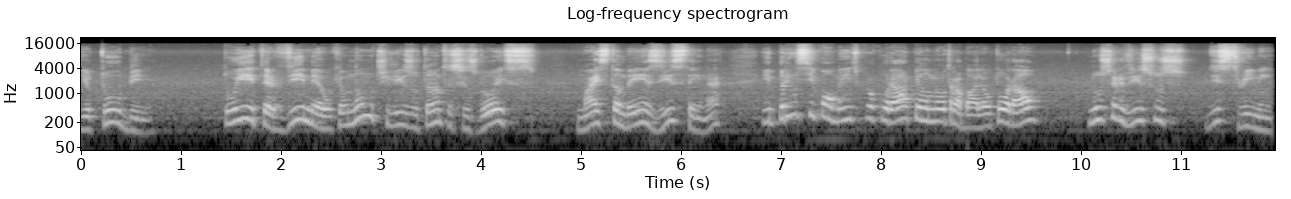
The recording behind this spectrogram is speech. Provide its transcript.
YouTube, Twitter, Vimeo, que eu não utilizo tanto esses dois, mas também existem, né? E principalmente procurar pelo meu trabalho autoral nos serviços de streaming.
